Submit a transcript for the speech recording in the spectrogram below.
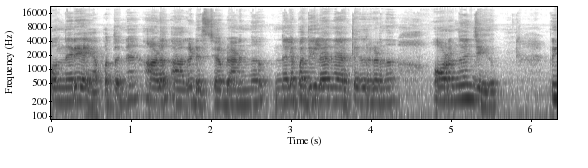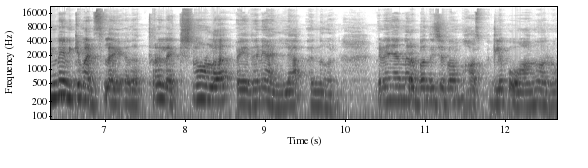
ഒന്നരയായി. അപ്പം തന്നെ ആൾ ആകെ ഡിസ്റ്റർബ്ഡ് ആണ്. ഇന്ന് ഇന്നലെ പതിവില്ലാതെ നേരത്തെ കയറി കിടന്ന് ഉറങ്ങുകയും ചെയ്തു. പിന്നെ എനിക്ക് മനസ്സിലായി. അത് അത്ര ലക്ഷണമുള്ള വേദനയല്ല എന്ന് പറഞ്ഞു. പിന്നെ ഞാൻ നിർബന്ധിച്ചപ്പം ഹോസ്പിറ്റലിൽ പോകാമെന്ന് പറഞ്ഞു.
